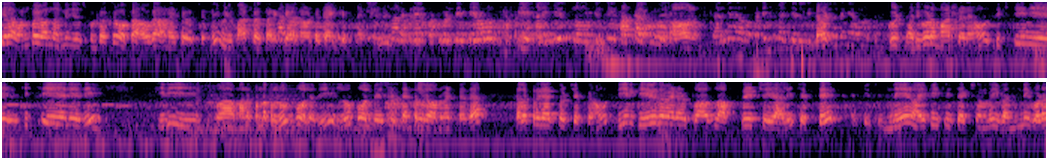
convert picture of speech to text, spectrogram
ఇలా వన్ బై వన్ అన్ని చేసుకుంటూ వచ్చి ఒక అవగాహన అయితే వచ్చింది వీళ్ళు మాట్లాడతారు ఇంకేమైనా ఉంటే థ్యాంక్ యూ. అవును దాని గుడ్ అది కూడా మాట్లాడాము. సిక్స్టీన్ ఏ సిక్స్ ఏ అనేది ఇది మనకున్న ఒక లూప్ హోల్ అది. లూప్ హోల్ బేసి సెంట్రల్ గవర్నమెంట్ మీద కలెక్టర్ గారితో చెప్పాము. దీనికి ఏ విధమైన క్లాజులు అప్గ్రేడ్ చేయాలి చెప్తే నేను ఐపీసీ సెక్షన్లో ఇవన్నీ కూడా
